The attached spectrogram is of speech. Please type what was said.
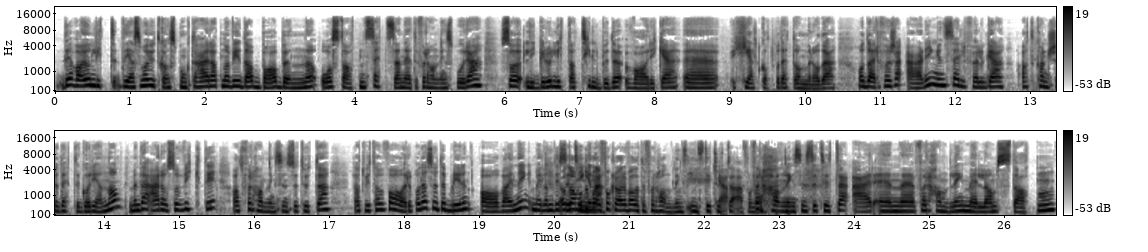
Det var jo litt det som var utgangspunktet her, at når vi da ba bøndene og staten sette seg ned til forhandlingsbordet, så ligger det litt at tilbudet var ikke eh, helt godt på dette området. Og Derfor så er det ingen selvfølge at kanskje dette går gjennom, men det er også viktig at forhandlingsinstituttet, at vi tar vare på det, så det blir en avveining mellom disse tingene. Og da må tingene. du bare forklare hva dette forhandlingsinstituttet er for noe. Forhandlingsinstituttet er en eh, forhandling mellom staten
